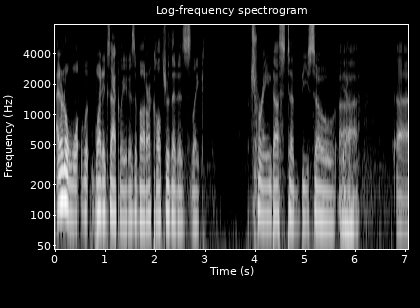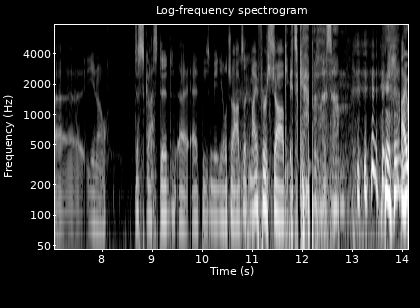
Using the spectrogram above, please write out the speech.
i don't know what, what exactly it is about our culture that has like trained us to be so uh uh you know disgusted uh, at these menial jobs like my first job It's capitalism. I,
